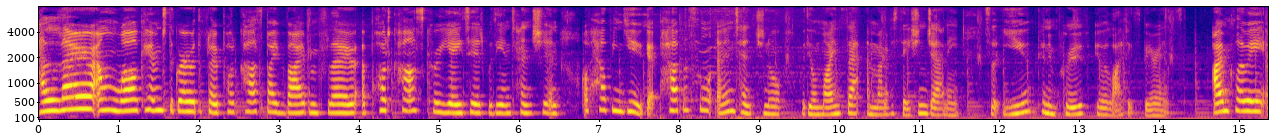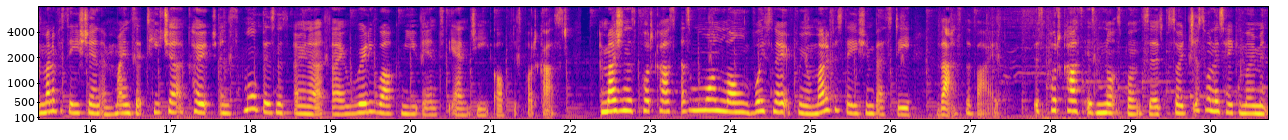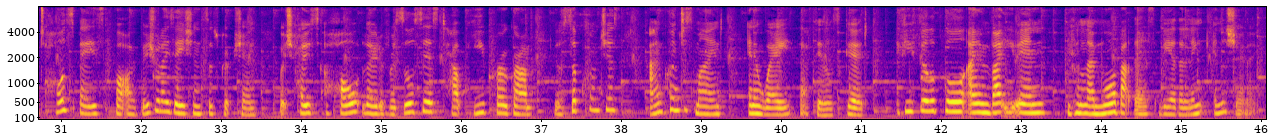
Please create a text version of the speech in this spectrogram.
Hello and welcome to the Grow with the Flow podcast by Vibe and Flow, a podcast created with the intention of helping you get purposeful and intentional with your mindset and manifestation journey so that you can improve your life experience. I'm Chloe, a manifestation and mindset teacher, coach, and small business owner, and I really welcome you into the energy of this podcast. Imagine this podcast as one long voice note from your manifestation bestie. That's the vibe. This podcast is not sponsored, so I just want to take a moment to hold space for our visualization subscription, which hosts a whole load of resources to help you program your subconscious and conscious mind in a way that feels good. If you feel the pull, I invite you in. You can learn more about this via the link in the show notes.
